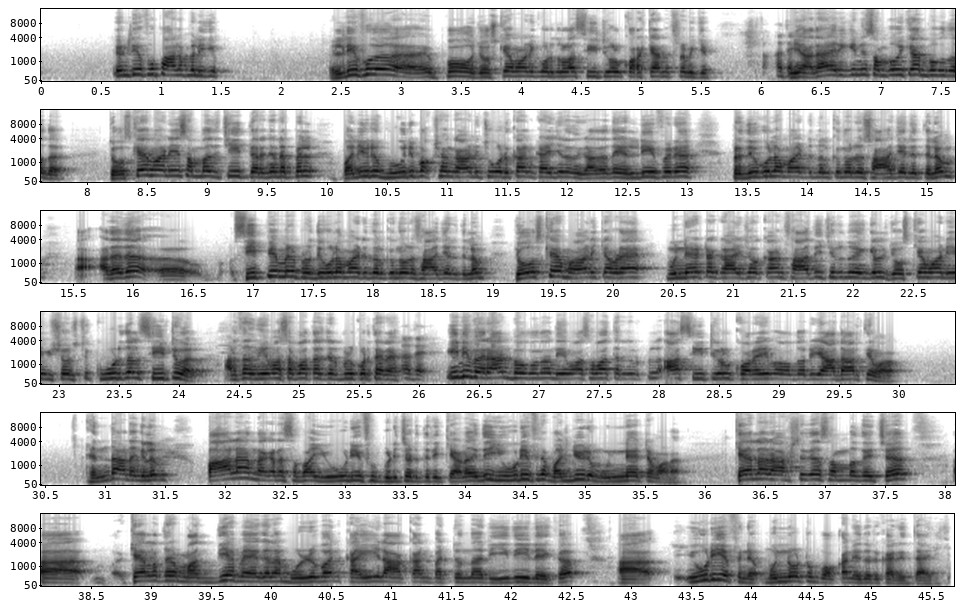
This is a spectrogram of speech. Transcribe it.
എൽ ഡി എഫ് പാലം വലിക്കും. എൽ ഡി എഫ് ഇപ്പോ ജോസ് കെ മാണിക്ക് കൊടുത്തുള്ള സീറ്റുകൾ കുറയ്ക്കാൻ ശ്രമിക്കും. ഇനി അതായിരിക്കും ഇനി സംഭവിക്കാൻ പോകുന്നത്. ജോസ് കെ മാണിയെ സംബന്ധിച്ച് ഈ തെരഞ്ഞെടുപ്പിൽ വലിയൊരു ഭൂരിപക്ഷം കാണിച്ചു കൊടുക്കാൻ കഴിഞ്ഞത് അതായത് എൽ ഡി എഫിന് പ്രതികൂലമായിട്ട് നിൽക്കുന്ന ഒരു സാഹചര്യത്തിലും അതായത് സി പി എമ്മിന് പ്രതികൂലമായിട്ട് നിൽക്കുന്ന ഒരു സാഹചര്യത്തിലും ജോസ് കെ മാണിക്ക് അവിടെ മുന്നേറ്റം കാഴ്ചവെക്കാൻ സാധിച്ചിരുന്നുവെങ്കിൽ ജോസ് കെ മാണിയെ വിശ്വസിച്ച് കൂടുതൽ സീറ്റുകൾ അടുത്ത നിയമസഭാ തെരഞ്ഞെടുപ്പിൽ കൊടുത്തേനെ. ഇനി വരാൻ പോകുന്ന നിയമസഭാ തെരഞ്ഞെടുപ്പിൽ ആ സീറ്റുകൾ കുറയുമെന്നതൊരു യാഥാർത്ഥ്യമാണ്. എന്താണെങ്കിലും പാലാ നഗരസഭ യു ഡി എഫ് പിടിച്ചെടുത്തിരിക്കുകയാണ്. ഇത് യു ഡി എഫിന് വലിയൊരു മുന്നേറ്റമാണ്. കേരള രാഷ്ട്രീയത്തെ സംബന്ധിച്ച് കേരളത്തിലെ മധ്യമേഖല മുഴുവൻ കയ്യിലാക്കാൻ പറ്റുന്ന രീതിയിലേക്ക് യു ഡി എഫിന് മുന്നോട്ട് പോക്കാൻ ഇതൊരു കരുത്തായിരിക്കും.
